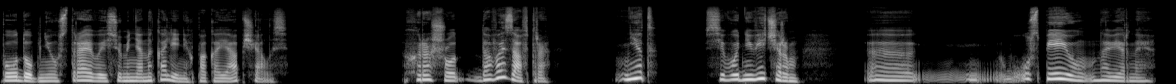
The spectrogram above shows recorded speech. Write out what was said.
поудобнее устраиваясь у меня на коленях, пока я общалась. «Хорошо, давай завтра». «Нет, сегодня вечером. Э, успею, наверное.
